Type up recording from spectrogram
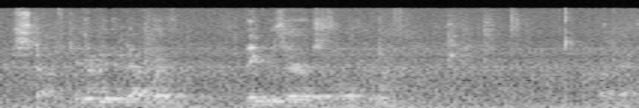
You're stuffed. You're going to end up with big reserves full of nothing. Okay.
